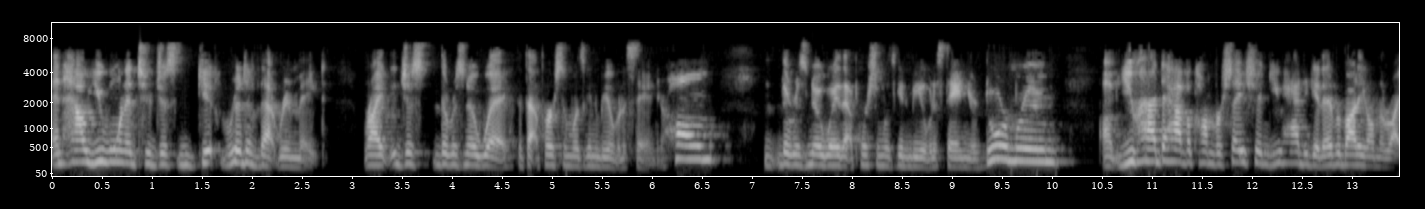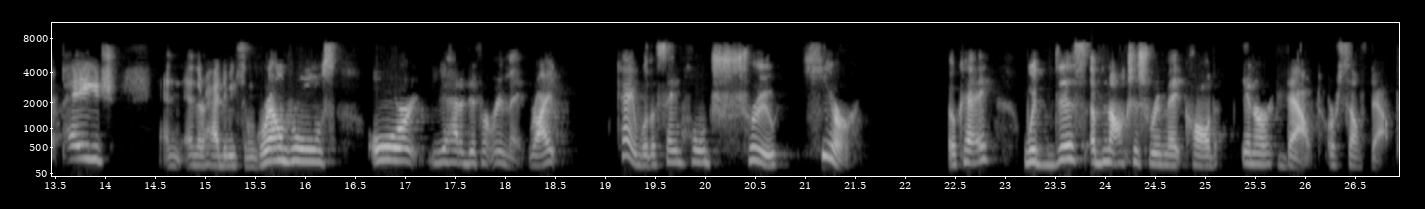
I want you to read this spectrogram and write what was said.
and how you wanted to just get rid of that roommate, right? It just, there was no way that that person was going to be able to stay in your home. There was no way that person was going to be able to stay in your dorm room. Um, you had to have a conversation. You had to get everybody on the right page, and, and there had to be some ground rules, or you had a different roommate, right? Okay, well, the same holds true here. Okay, with this obnoxious roommate called inner doubt or self doubt,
